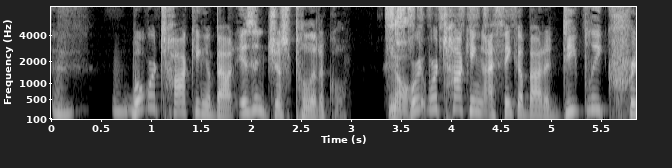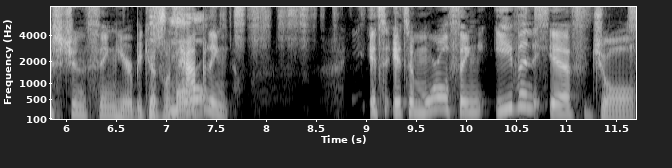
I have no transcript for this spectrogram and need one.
th- what we're talking about isn't just political. No. We're we're talking I think about a deeply Christian thing here because It's what's moral. happening. It's it's a moral thing, even if Joel,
